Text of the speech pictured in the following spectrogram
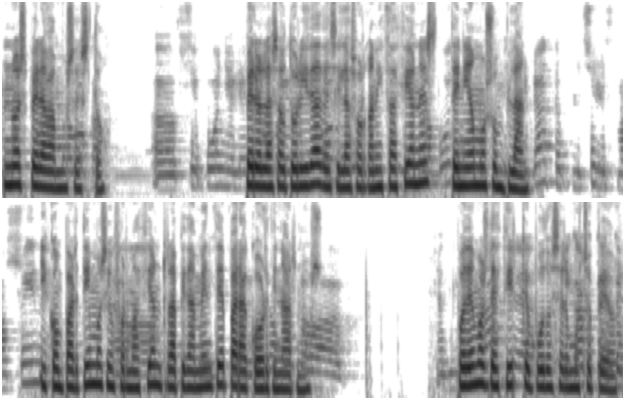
no esperábamos esto. Pero las autoridades y las organizaciones teníamos un plan y compartimos información rápidamente para coordinarnos. Podemos decir que pudo ser mucho peor.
